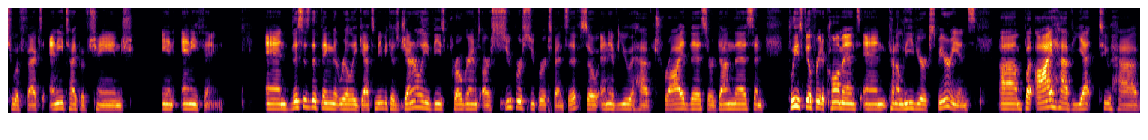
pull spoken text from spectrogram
to affect any type of change in anything. And this is the thing that really gets me because generally these programs are super, super expensive. So, any of you have tried this or done this, and please feel free to comment and kind of leave your experience. Um, but I have yet to have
